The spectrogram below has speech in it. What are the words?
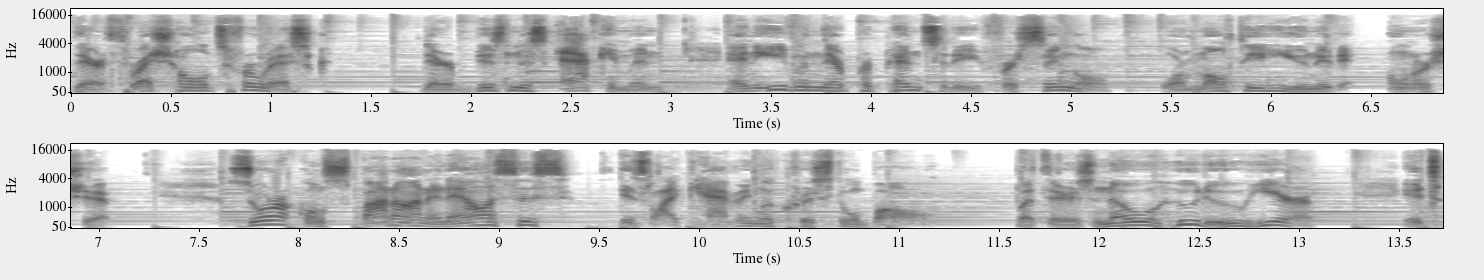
their thresholds for risk, their business acumen, and even their propensity for single or multi unit ownership. Zoracle's spot on analysis is like having a crystal ball, but there's no hoodoo here. It's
